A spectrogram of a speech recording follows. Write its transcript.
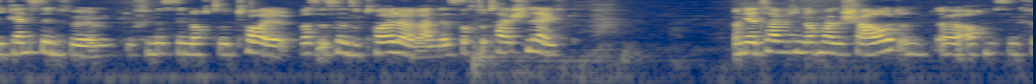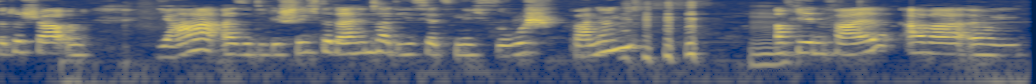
du kennst den Film, du findest den doch so toll. Was ist denn so toll daran? Der ist doch total schlecht. Und jetzt habe ich ihn nochmal geschaut und äh, auch ein bisschen kritischer und ja, also die Geschichte dahinter, die ist jetzt nicht so spannend. Auf jeden Fall, aber ähm,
